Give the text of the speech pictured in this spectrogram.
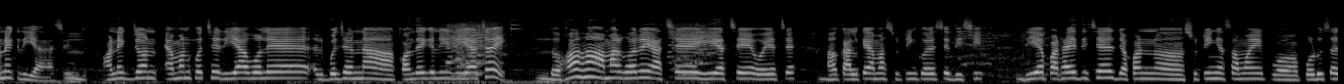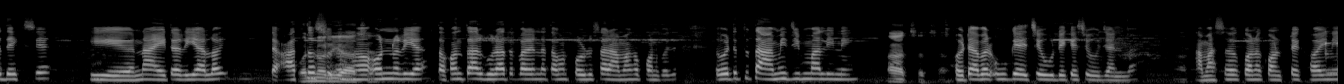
অনেক রিয়া আছে। অনেকজন এমন করছে রিয়া বলে বলছে না কন্দে গেলি রিয়া চাই? তো হ্যাঁ হ্যাঁ আমার ঘরে আছে ই আছে ওই আছে। হ্যাঁ, কালকে আমার শুটিং করেছে দিছি দিয়ে পাঠাই দিছে যখন শুটিং এর সময় প্রডিউসার দেখছে কি না এটা রিয়া লয়। অন্য রিয়া হ্যাঁ, অন্য রিয়া। তখন তো আর ঘোরাতে পারে না তখন প্রডিউসার আমাকে ফোন করছে। তো ওইটা তো তো আমি জিম্মালি নেই। আচ্ছা আচ্ছা। ওইটা আবার উ গেছে উ ডেকেছে ও জানবে। আমার সঙ্গে কোনো কন্ট্যাক্ট হয়নি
